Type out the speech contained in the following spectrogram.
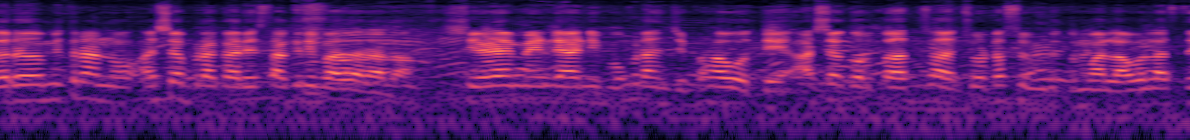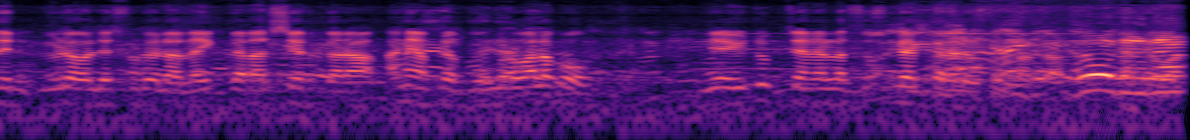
तर मित्रांनो अशा प्रकारे सागरी बाजाराला शेळ्या मेंढ्या आणि बोकडांचे भाव होते. आशा करतो आजचा छोटासा व्हिडिओ तुम्हाला आवडला असेल व्हिडिओ आवडल्यास व्हिडिओला लाईक करा शेअर करा आणि आपल्या बोंगडवाला भाऊ या युट्यूब चॅनलला सबस्क्राईब करायला विसरू नका.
